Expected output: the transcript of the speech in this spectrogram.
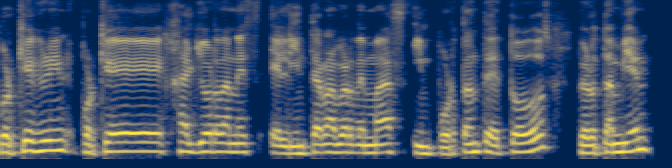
por qué Green, por qué Hal Jordan es el linterna verde más importante de todos, pero también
